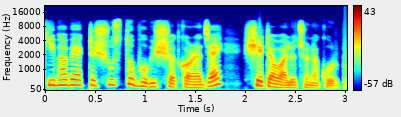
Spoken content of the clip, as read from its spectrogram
কীভাবে একটা সুস্থ ভবিষ্যৎ করা যায় সেটাও আলোচনা করব।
